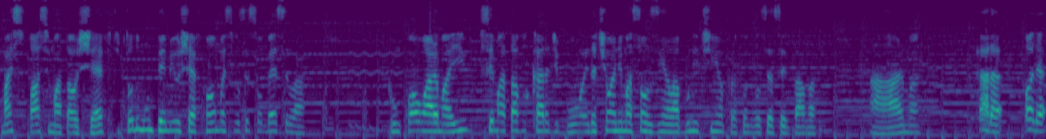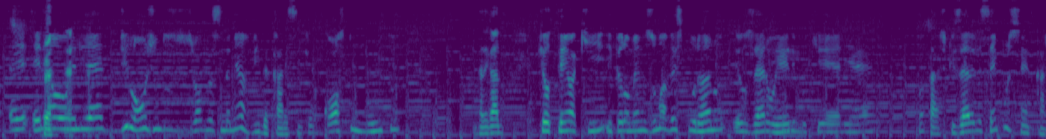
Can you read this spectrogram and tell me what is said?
mais fácil matar o chefe. Tipo, todo mundo temia o chefão, mas se você soubesse lá com qual arma aí você matava o cara de boa. Ainda tinha uma animaçãozinha lá bonitinha para quando você acertava a arma. Cara, olha, ele é, ele é de longe um dos jogos assim da minha vida, cara, assim, que eu gosto muito, tá ligado? Que eu tenho aqui e pelo menos uma vez por ano eu zero ele porque ele é fantástico. E zero ele 100%, cara.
